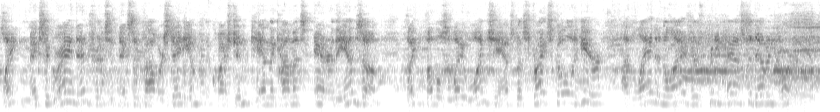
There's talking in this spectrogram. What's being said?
Clayton makes a grand entrance at Nixon Fowler Stadium. The question, can the Comets enter the end zone? Clayton fumbles away one chance, but strikes gold here on Landen Leiser's pretty pass to Devin Carter.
